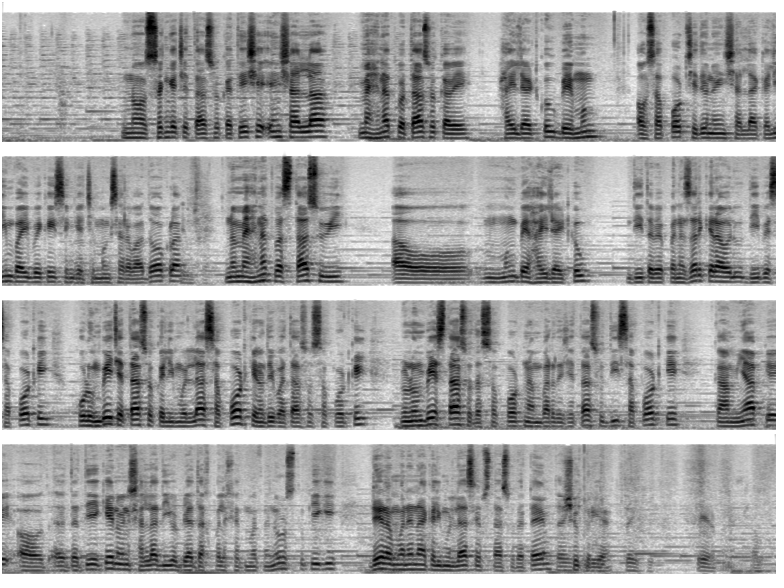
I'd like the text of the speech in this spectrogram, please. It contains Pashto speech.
نو څنګه چې تاسو کته شي ان شاء الله مهنت و تاسو کوي هایلایټ کو به موږ او سپورټ چې دین ان شاء الله کلیم بای به کوي څنګه چې موږ سره واده وکړه نو مهنت وستا سوي او موږ به های لایټ کوو دی ته په نظر کې راولو دی به سپورټ کوي خو لومبه چې تاسو کلیم الله سپورټ کینو دی به تاسو سپورټ کوي نو لومبه تاسو د سپورټ نمبر دی چې تاسو دی سپورټ کې کامیاب کې او د دې کې نو ان شاء الله دی بیا د خپل خدمت نه نورستو کیږي ډیره مننه کلیم الله صاحب تاسو د ټایم شکریا ډیر مننه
